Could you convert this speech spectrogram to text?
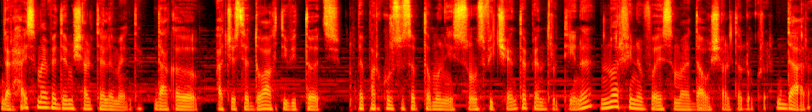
Dar hai să mai vedem și alte elemente. Dacă aceste două activități pe parcursul săptămânii sunt suficiente pentru tine, nu ar fi nevoie să mai adaug și alte lucruri. Dar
